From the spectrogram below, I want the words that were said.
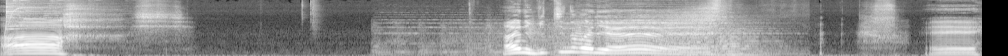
아. 씨. 아니 미친놈 아니야. 에.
